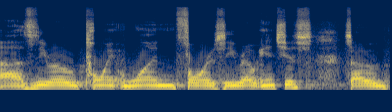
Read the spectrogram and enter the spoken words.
uh, 0.140 inches. So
